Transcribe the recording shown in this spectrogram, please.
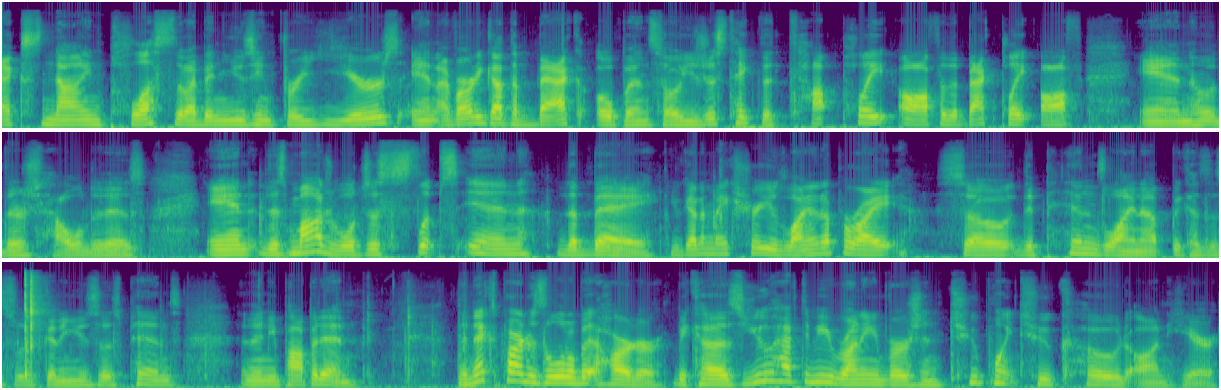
X9 Plus that I've been using for years and I've already got the back open so you just take the top plate off or the back plate off and oh there's how old it is and this module just slips in the bay. You've got to make sure you line it up right so the pins line up because this was going to use those pins and then you pop it in. The next part is a little bit harder because you have to be running version 2.2 code on here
